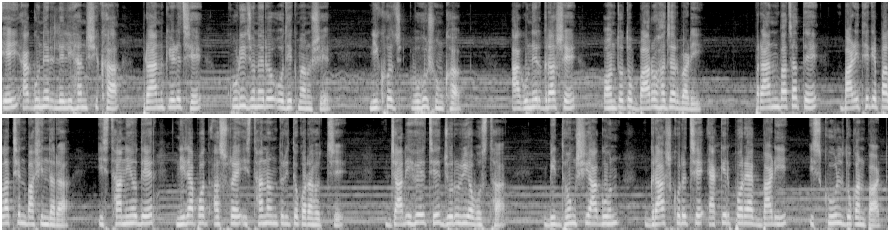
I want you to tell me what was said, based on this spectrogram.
এই আগুনের লেলিহান শিখা প্রাণ কেড়েছে কুড়ি জনেরও অধিক মানুষের। নিখোঁজ বহু সংখ্যক। আগুনের গ্রাসে অন্তত বারো হাজার বাড়ি। প্রাণ বাঁচাতে বাড়ি থেকে পালাচ্ছেন বাসিন্দারা। স্থানীয়দের নিরাপদ আশ্রয়ে স্থানান্তরিত করা হচ্ছে। জারি হয়েছে জরুরি অবস্থা। বিধ্বংসী আগুন গ্রাস করেছে একের পর এক বাড়ি, স্কুল, দোকানপাট।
